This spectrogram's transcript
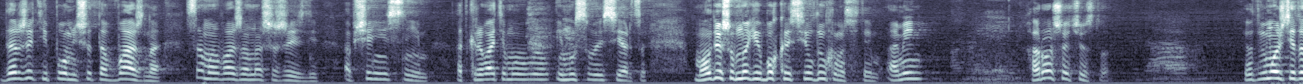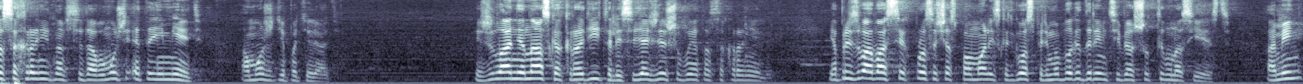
Дорожите и помните, что это важно, самое важное в нашей жизни. Общение с Ним, открывать Ему, ему свое сердце. Молодежь, у многих Бог крестил Духом Святым. Аминь. Аминь. Хорошее чувство. Да. И вот вы можете это сохранить навсегда, вы можете это иметь, а можете потерять. И желание нас, как родителей, сидеть здесь, чтобы вы это сохранили. Я призываю вас всех просто сейчас помолиться, сказать, Господи, мы благодарим Тебя, что Ты у нас есть. Аминь.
